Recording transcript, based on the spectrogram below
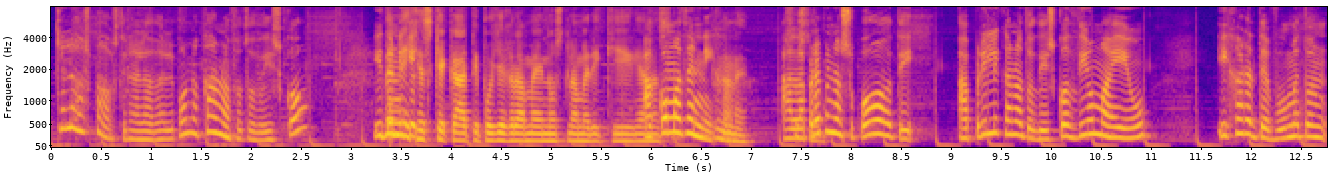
Και λέω, ας πάω στην Ελλάδα λοιπόν να κάνω αυτό το δίσκο. δεν και... είχες και κάτι υπογεγραμμένο στην Αμερική. Για Ακόμα να... δεν είχα. Ναι. Αλλά πρέπει να σου πω ότι Απρίλη κάνω το δίσκο, 2 Μαΐου είχα ραντεβού με τον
